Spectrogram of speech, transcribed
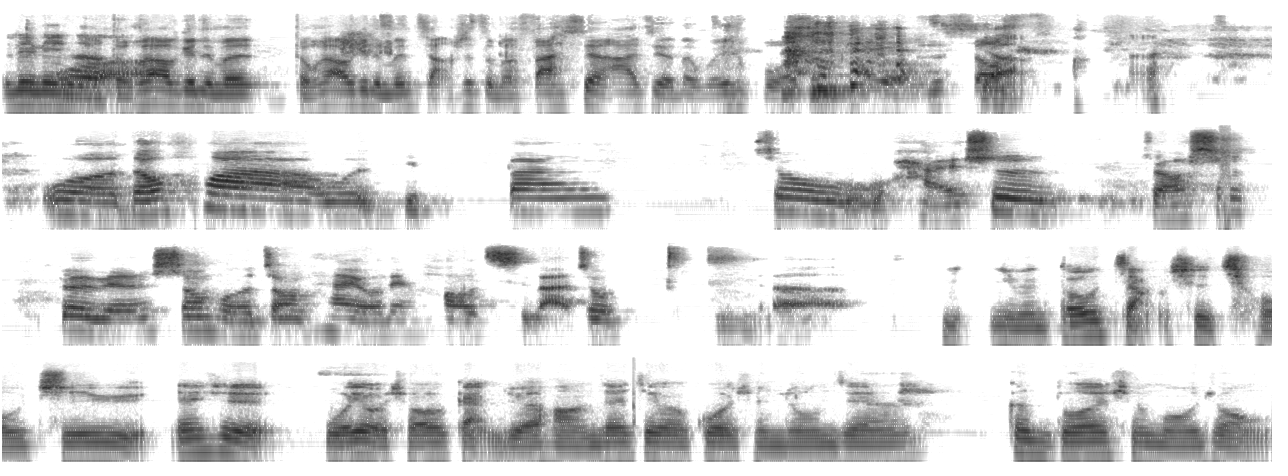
丽丽呢？等会儿要跟你们，等会儿要跟你们讲是怎么发现阿杰的微博。我的话，我一般就还是主要是对别人生活状态有点好奇吧，就呃，你你们都讲是求知欲，但是我有时候感觉好像在这个过程中间，更多的是某种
